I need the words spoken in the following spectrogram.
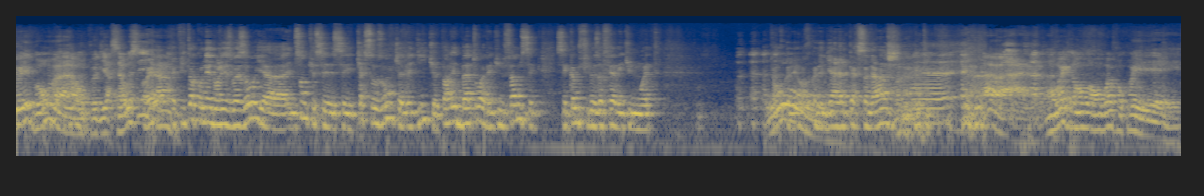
oui, bon, bah, on peut dire ça aussi. Hein. Et puis tant qu'on est dans les oiseaux, il, y a, il me semble que c'est Kersozon qui avait dit que parler de bateau avec une femme, c'est comme philosopher avec une mouette. On, reconnaît, on reconnaît bien le personnage. Ah, bah, on, voit, on, on voit pourquoi il est-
